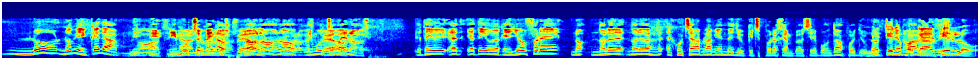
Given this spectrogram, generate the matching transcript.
No, no bien queda, ni, No, ni- al ni final mucho yo menos, peor, no, no, yo no, ni mucho peor. menos. Ya te, digo, ya- te digo que Joffre no, no, le, no le vas a escuchar hablar bien de Jukic, por ejemplo, si le preguntamos por Jukic. No tiene por qué bien. decirlo.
